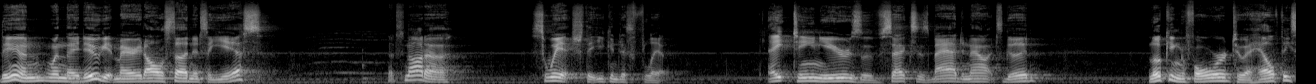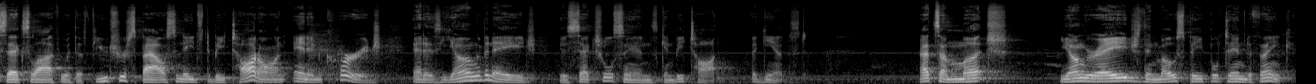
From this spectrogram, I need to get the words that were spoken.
Then, when they do get married, all of a sudden it's a yes. That's not a switch that you can just flip. 18 years of sex is bad and now it's good. Looking forward to a healthy sex life with a future spouse needs to be taught on and encouraged at as young of an age as sexual sins can be taught against. That's a much younger age than most people tend to think.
